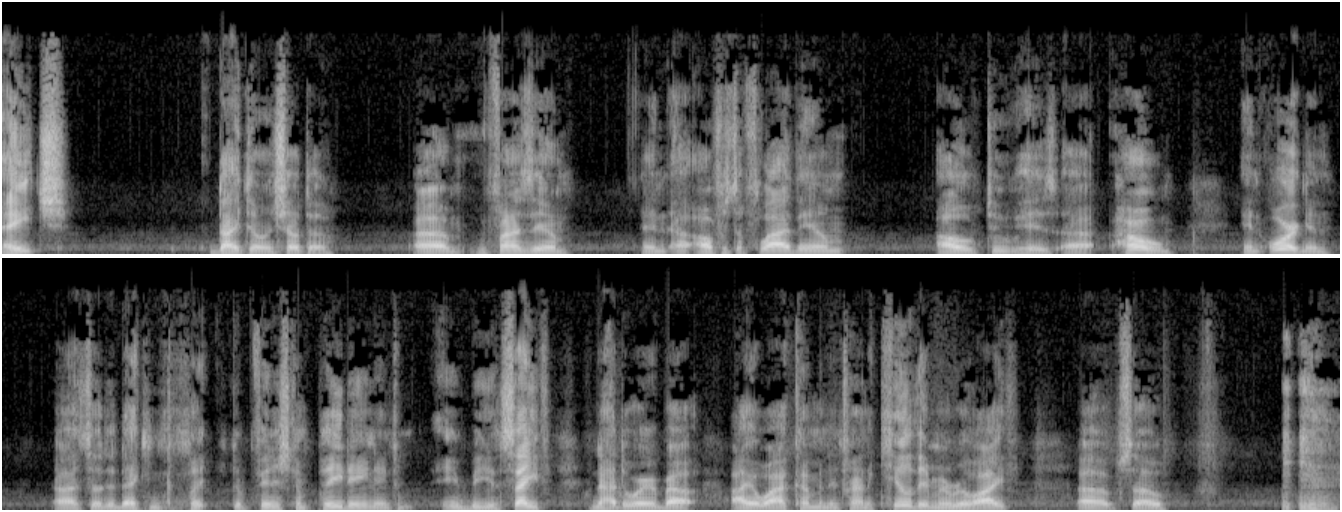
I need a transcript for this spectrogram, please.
H, Daito, and Shoto. Um, he finds them and uh, offers to fly them all to his uh, home in Oregon uh, so that they can complete, finish completing and, com- and being safe, not have to worry about IOI coming and trying to kill them in real life. Uh, so,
